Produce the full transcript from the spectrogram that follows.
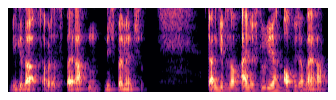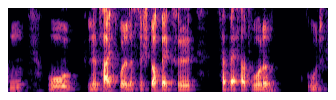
Wie gesagt, aber das ist bei Ratten, nicht bei Menschen. Dann gibt es noch eine Studie, auch wieder bei Ratten, wo gezeigt wurde, dass der Stoffwechsel verbessert wurde. Gut.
